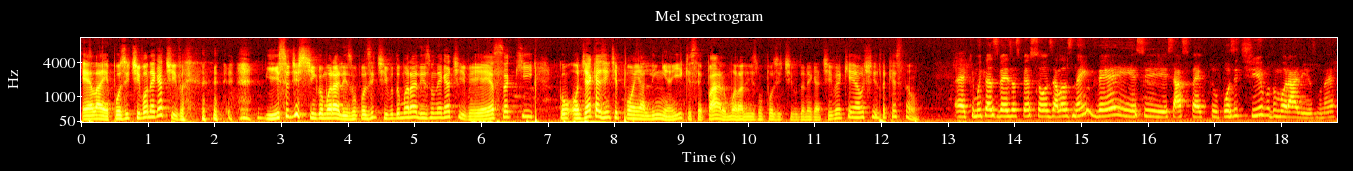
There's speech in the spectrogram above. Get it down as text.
ela é positiva ou negativa. e isso distingue o moralismo positivo do moralismo negativo. É essa que onde é que a gente põe a linha aí que separa o moralismo positivo do negativo é que é o X da questão é que muitas vezes as pessoas elas nem veem esse, esse aspecto positivo do moralismo, né?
